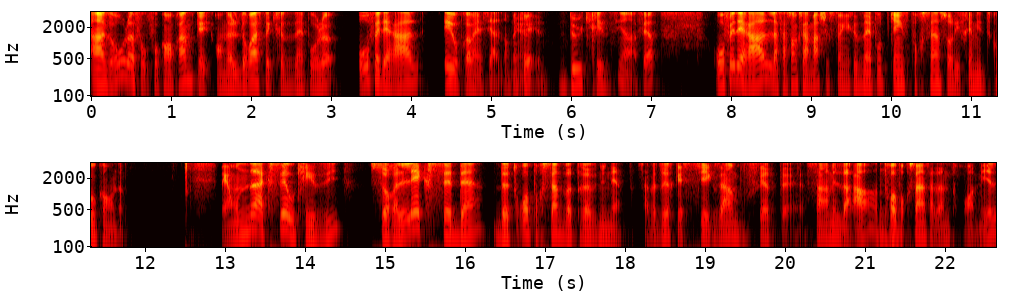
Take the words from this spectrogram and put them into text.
en gros, il faut, comprendre qu'on a le droit à ce crédit d'impôt-là au fédéral et au provincial. Donc, il y a deux crédits, en fait. Au fédéral, la façon que ça marche, c'est que c'est un crédit d'impôt de 15% sur les frais médicaux qu'on a. Mais on a accès au crédit sur l'excédent de 3% de votre revenu net. Ça veut dire que si, exemple, vous faites 100 000 3% ça donne 3 000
